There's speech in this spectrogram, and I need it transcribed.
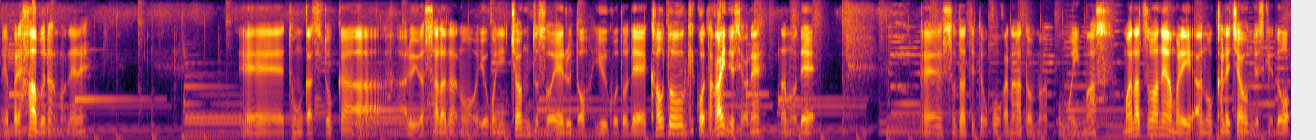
ー、やっぱりハーブなのでね、えー、とんかつとかあるいはサラダの横にちょんと添えるということで買うと結構高いんですよね。なので、えー、育てておこうかなと思います。真夏はねあまりあの枯れちゃうんですけど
